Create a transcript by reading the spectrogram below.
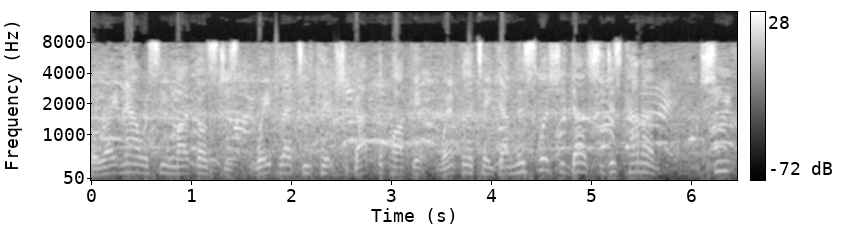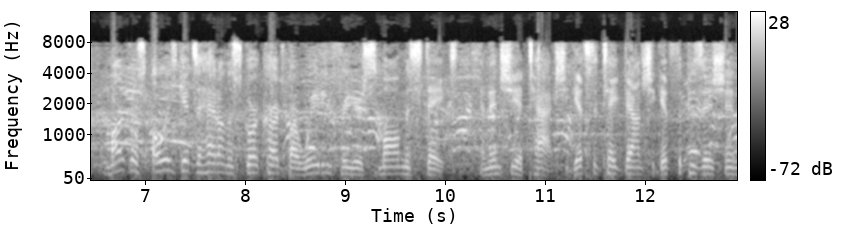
But right now we're seeing Markos just wait for that teep kick. She got the pocket, went for the takedown. This is what she does. She just kind of she Markos always gets ahead on the scorecards by waiting for your small mistakes, and then she attacks. She gets the takedown, she gets the position,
